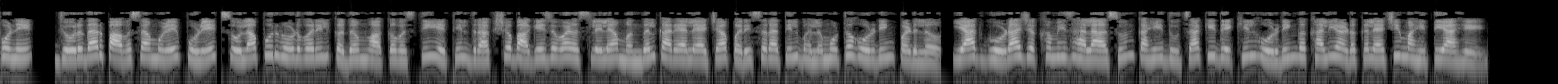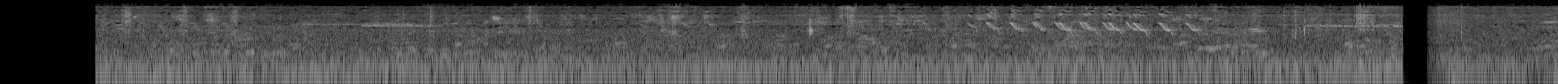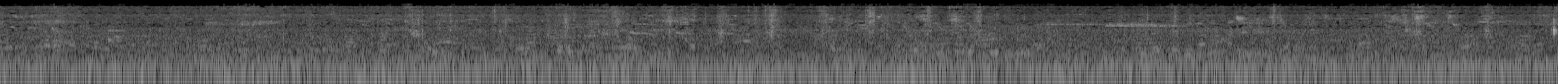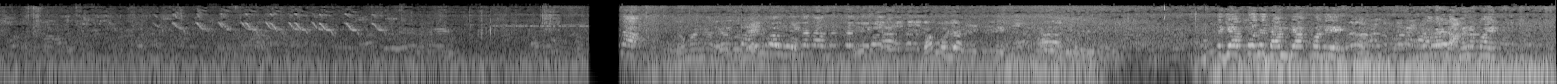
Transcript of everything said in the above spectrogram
पुणे जोरदार पावसामुळे पुणे सोलापूर रोडवरील कदम वाकवस्ती येथील द्राक्ष बागेजवळ असलेल्या मंगल कार्यालयाच्या परिसरातील भलमोठं होर्डिंग पडलं. यात घोडा जखमी झाला असून काही दुचाकी देखील होर्डिंगखाली अडकल्याची माहिती आहे. গ্যাপ করে দাম গ্যাপ করে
